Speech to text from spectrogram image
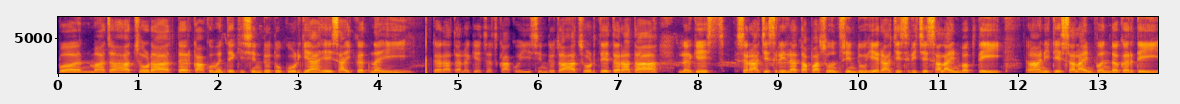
पण माझा हात सोडा. तर काकू म्हणते की सिंधू तू कोडगी आहेस ऐकत नाही. तर आता लगेचच काकू ही सिंधूचा हात सोडते. तर आता लगेच राजेश्रीला तपासून सिंधू हे राजेश्रीचे सलाईन बघते आणि ते सलाईन बंद करते.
